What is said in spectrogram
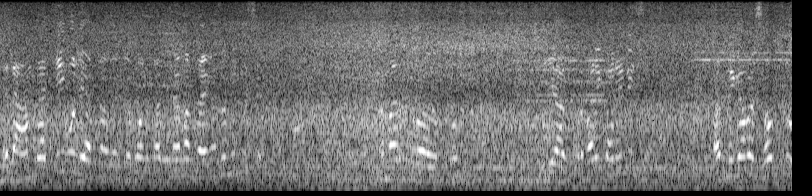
তাহলে আমরা কি বলি আপনাদেরকে বলেন? আপনি আমার জায়গা জমি নিয়েছেন আমার ইয়া, ঘরবাড়ি গাড়ি নিয়েছেন আপনি কি আমার শত্রু?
